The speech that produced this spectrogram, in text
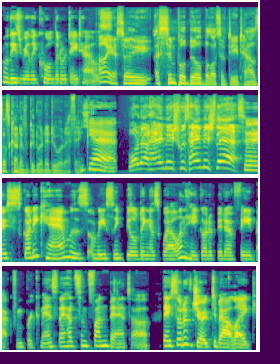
all these really cool little details. oh yeah, so a simple build but lots of details. That's kind of a good way to do it, I think. Yeah. What about Hamish? Was Hamish there? So Scotty Cam was obviously building as well, and he got a bit of feedback from Brickman. So they had some fun banter. They sort of joked about like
